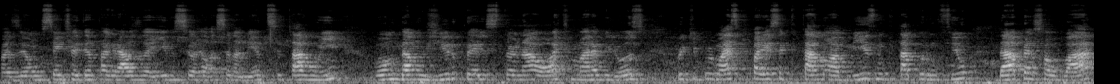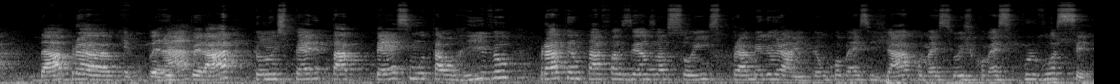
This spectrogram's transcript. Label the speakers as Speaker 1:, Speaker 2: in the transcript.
Speaker 1: fazer uns 180 graus aí no seu relacionamento, se tá ruim, vamos dar um giro para ele se tornar ótimo, maravilhoso, porque por mais que pareça que tá no abismo, que tá por um fio, dá para salvar, dá para
Speaker 2: Recuperar.
Speaker 1: recuperar. Então não espere tá péssimo, tá horrível para tentar fazer as ações para melhorar. Então comece já, comece hoje, comece por você.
